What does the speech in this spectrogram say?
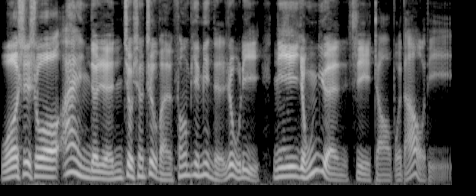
我是说，爱你的人就像这碗方便面的肉粒，你永远是找不到的。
